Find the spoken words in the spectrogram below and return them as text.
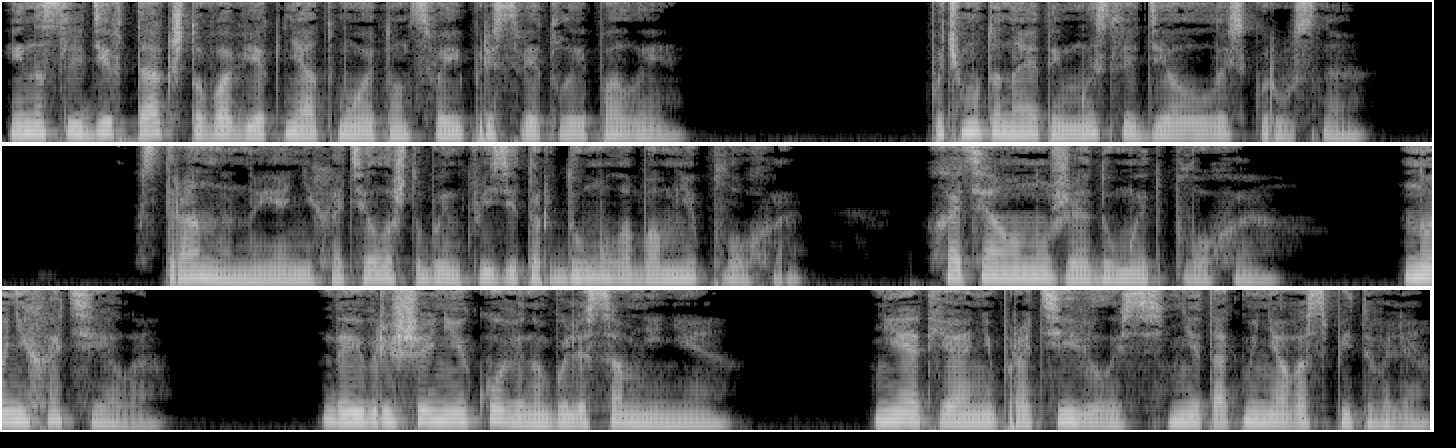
И наследив так, что вовек не отмоет он свои пресветлые полы. Почему-то на этой мысли делалось грустно. Странно, но я не хотела, чтобы инквизитор думал обо мне плохо хотя он уже думает плохо. Но не хотела. Да и в решении Ковина были сомнения. Нет, я не противилась, не так меня воспитывали.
